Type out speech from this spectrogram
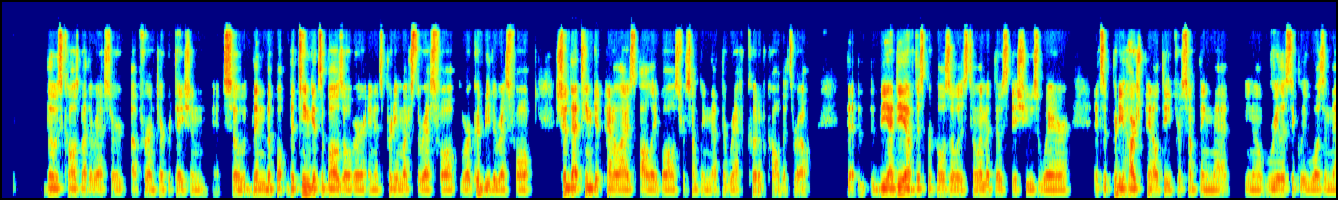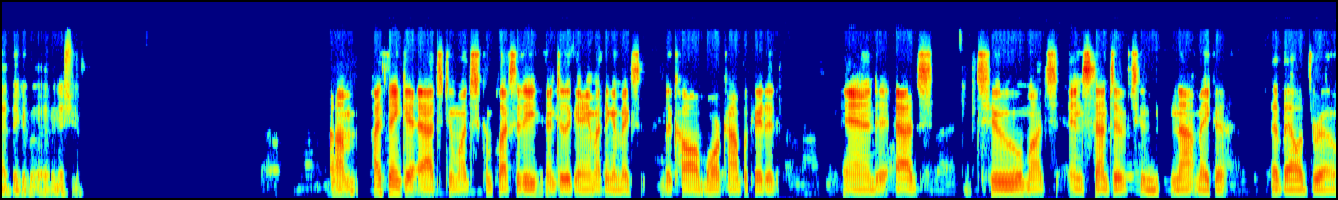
those calls by the refs are up for interpretation. So then the the team gets the balls over, and it's pretty much the ref's fault, or it could be the ref's fault. Should that team get penalized all eight balls for something that the ref could have called a throw? The, the idea of this proposal is to limit those issues where it's a pretty harsh penalty for something that you know realistically wasn't that big of, a, of an issue. Um, I think it adds too much complexity into the game. I think it makes the call more complicated and it adds too much incentive to not make a, a valid throw.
